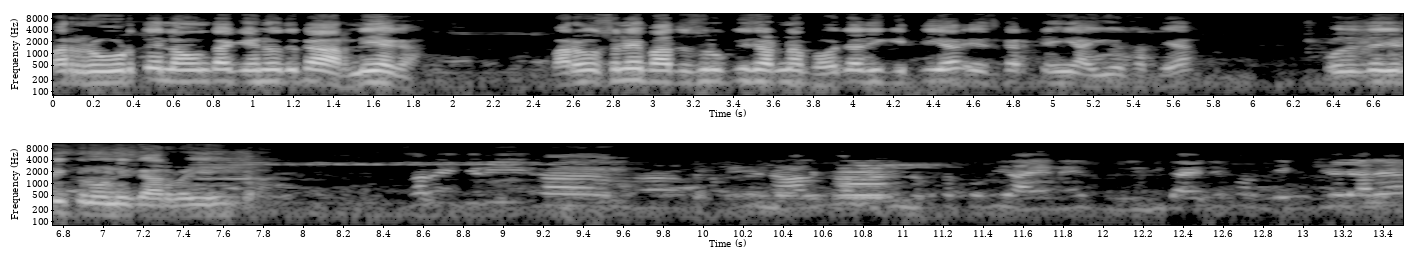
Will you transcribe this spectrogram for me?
ਪਰ ਰੋਡ ਤੇ ਲਾਉਣ ਦਾ ਕਿਸੇ ਨੂੰ ਅਧਿਕਾਰ ਨਹੀਂ ਹੈਗਾ। ਪਰ ਉਸਨੇ ਬਦਸਲੂਕੀ ਸਾਡੇ ਨਾਲ ਬਹੁਤ ਜ਼ਿਆਦਾ ਕੀਤੀ ਆ, ਇਸ ਕਰਕੇ ਅਸੀਂ ਆਈਓ ਸੱਦਿਆ। ਉਹਦੇ ਤੇ ਜਿਹੜੀ ਕਾਨੂੰਨੀ ਕਾਰਵਾਈ ਅਸੀਂ ਕਰਾਂਗੇ। ਸਰ, ਇਹ ਜਿਹੜੀ ਨਾਲ ਕਾਰਪੋਰੇਸ਼ਨ ਦਫ਼ਤਰ ਤੋਂ ਵੀ ਆਏ ਨੇ ਪੁਲਿਸ ਵੀ ਆਏ ਨੇ, ਪਰ ਦੇਖਿਆ ਜਾ ਰਿਹਾ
